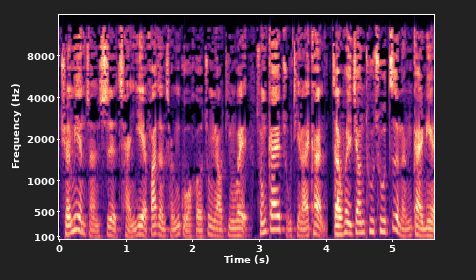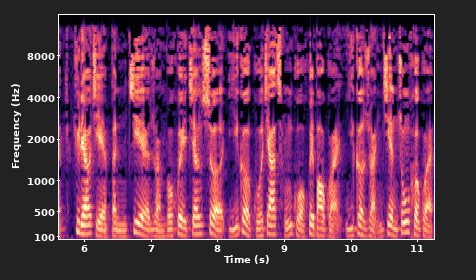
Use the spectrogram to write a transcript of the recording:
全面展示产业发展成果和重要定位。从该主题来看，展会将突出智能概念。据了解，本届软博会将设一个国家成果汇报馆、一个软件综合馆，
